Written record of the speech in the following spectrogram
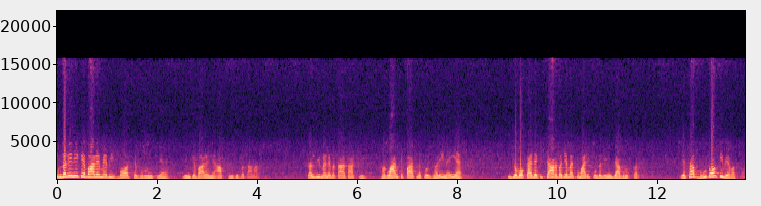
कुंडलिनी के बारे में भी बहुत से गुरु निकले हैं, जिनके बारे में आप मुझे बताना था कल भी मैंने बताया था कि भगवान के पास में कोई घड़ी नहीं है, कि जो वो कह दे कि चार बजे मैं तुम्हारी कुंडलिनी जागरूक कर ये सब भूतों की व्यवस्था।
